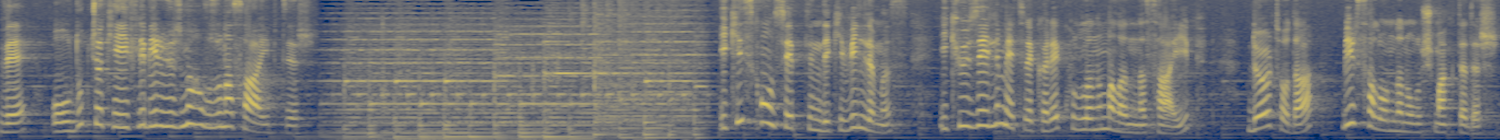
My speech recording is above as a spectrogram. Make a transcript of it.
ve oldukça keyifli bir yüzme havuzuna sahiptir. İkiz konseptindeki villamız 250 metrekare kullanım alanına sahip, 4 oda, bir salondan oluşmaktadır.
